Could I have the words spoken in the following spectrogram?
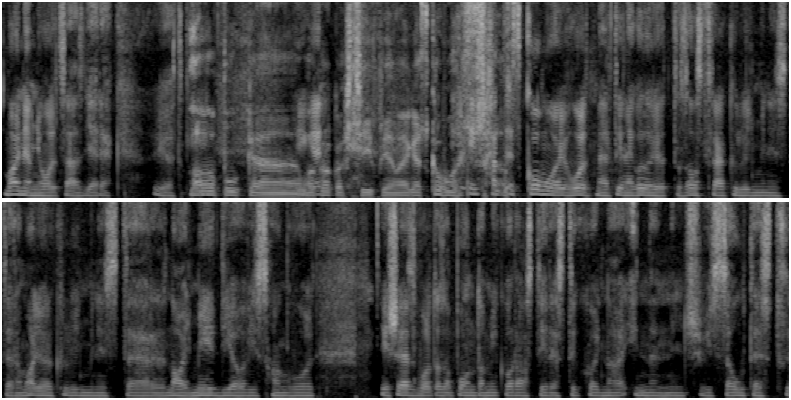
Majdnem 800 gyerek jött ki. Apukám, Igen. a kakas csípje meg, ez komoly És szám. hát ez komoly volt, mert tényleg oda jött az osztrák külügyminiszter, a magyar külügyminiszter, nagy média visszhang volt, és ez volt az a pont, amikor azt éreztük, hogy na innen nincs visszaút, ezt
